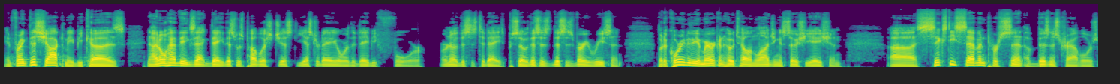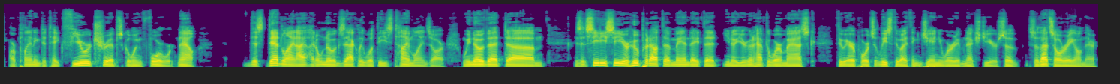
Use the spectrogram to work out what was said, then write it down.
And Frank, this shocked me because now I don't have the exact date. This was published just yesterday or the day before, or no, this is today. So this is this is very recent. But according to the American Hotel and Lodging Association, uh, 67% of business travelers are planning to take fewer trips going forward. Now, this deadline, I, I don't know exactly what these timelines are. We know that um, is it CDC or who put out the mandate that you know you're going to have to wear a mask through airports at least through I think January of next year. So so that's already on there.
